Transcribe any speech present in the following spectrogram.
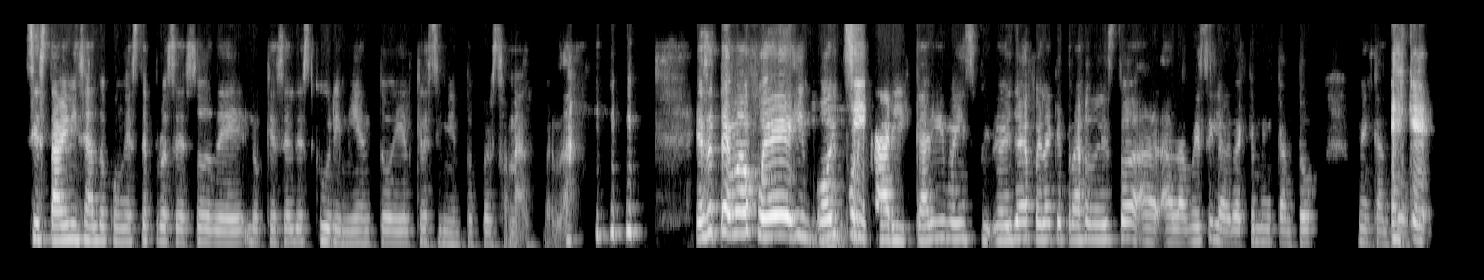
si estaba iniciando con este proceso de lo que es el descubrimiento y el crecimiento personal, ¿verdad? Ese tema fue hoy por Cari, Cari me inspiró, ella fue la que trajo esto a, la mesa y la verdad que me encantó, me encantó. Es que,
